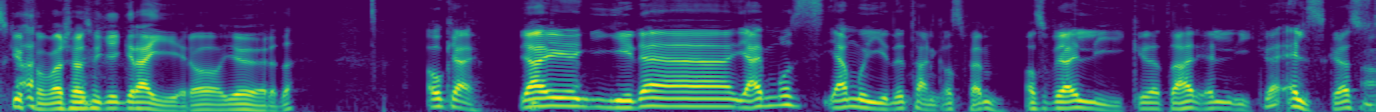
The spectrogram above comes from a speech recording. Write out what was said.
skuffa meg sjøl som ikke greier å gjøre det. OK. Jeg gir det Jeg må, jeg må gi det terningkast fem. Altså, for jeg liker dette her. Jeg liker det. Jeg elsker det. Jeg synes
